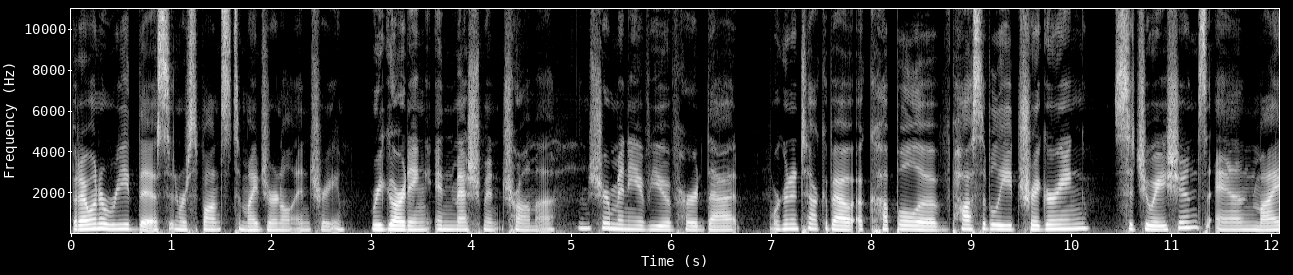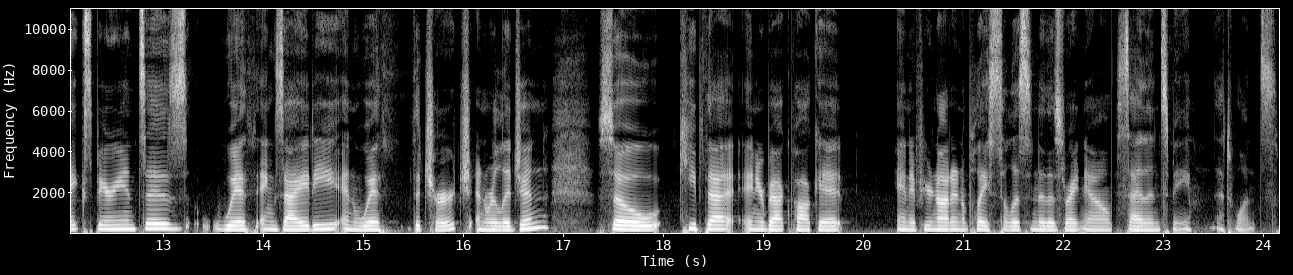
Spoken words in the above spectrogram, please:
But I want to read this in response to my journal entry regarding enmeshment trauma. I'm sure many of you have heard that. We're going to talk about a couple of possibly triggering situations and my experiences with anxiety and with the church and religion so keep that in your back pocket. And if you're not in a place to listen to this right now, silence me at once.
